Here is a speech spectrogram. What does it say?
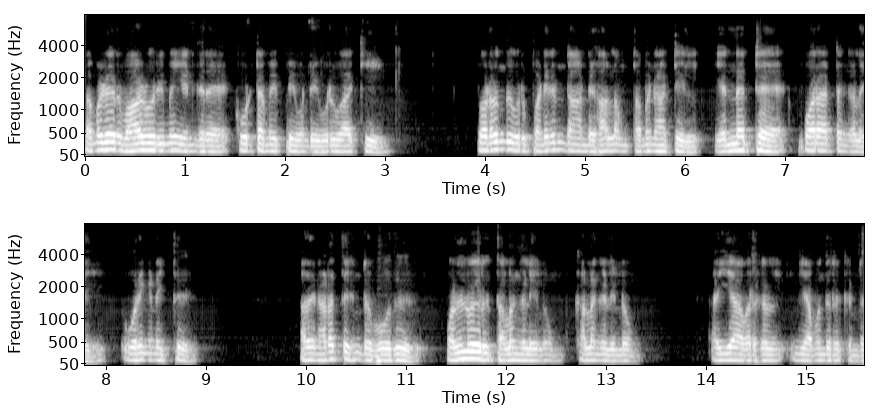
தமிழர் வாழ்வுரிமை என்கிற கூட்டமைப்பை ஒன்றை உருவாக்கி தொடர்ந்து ஒரு பன்னிரெண்டு ஆண்டு காலம் தமிழ்நாட்டில் எண்ணற்ற போராட்டங்களை ஒருங்கிணைத்து அதை நடத்துகின்ற போது பல்வேறு தளங்களிலும் களங்களிலும் ஐயா அவர்கள் இங்கே அமர்ந்திருக்கின்ற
